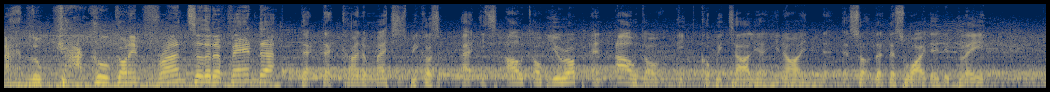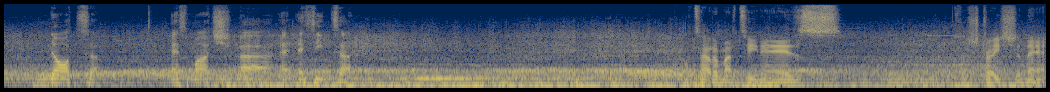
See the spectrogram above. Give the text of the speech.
and Lukaku got in front of the defender. That, that kind of matches because uh, it's out of Europe and out of Coppa Italia, you know, and so that's why they, they play not as much uh, as Inter. Lautaro Martinez. Frustration there.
